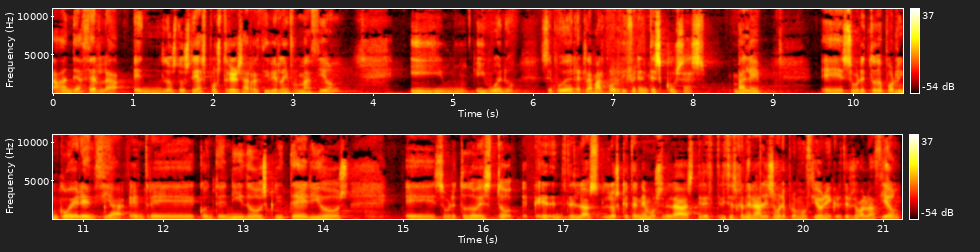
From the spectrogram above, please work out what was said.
Han de hacerla en los dos días posteriores a recibir la información y, bueno, se puede reclamar por diferentes cosas, ¿vale? Eh, sobre todo por la incoherencia entre contenidos, criterios, eh, sobre todo esto eh, entre los, los, que tenemos en las directrices generales sobre promoción y criterios de evaluación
